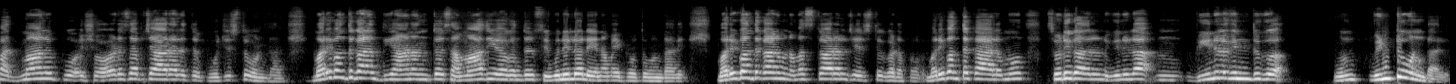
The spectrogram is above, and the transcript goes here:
పద్మాలు పూ- షోడశోపచారాలతో పూజిస్తూ ఉండాలి. మరికొంతకాలం ధ్యానంతో సమాధి యోగంతో శివునిలో లీనమైపోతూ ఉండాలి. మరికొంతకాలం నమస్కారాలు చేస్తూ గడపాలి. మరికొంతకాలము సుడిగదలను వీనుల వీణుల విందుగా వింటూ ఉండాలి.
